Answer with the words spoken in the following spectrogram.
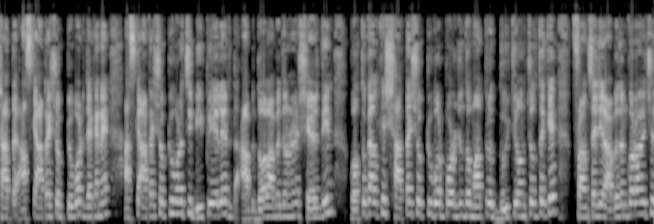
সাত আজকে আঠাইশ অক্টোবর, যেখানে আজকে আঠাইশ অক্টোবর হচ্ছে বিপিএল এর দল আবেদনের শেষ দিন। গতকালকে সাতাইশ অক্টোবর পর্যন্ত মাত্র দুইটি অঞ্চল থেকে ফ্রাঞ্চাইজির আবেদন করা হয়েছিল।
